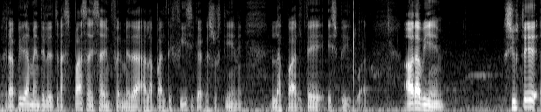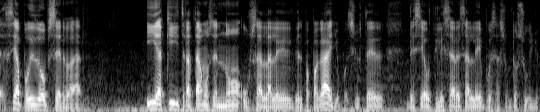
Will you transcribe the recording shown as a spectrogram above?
rápidamente le traspasa esa enfermedad a la parte física que sostiene la parte espiritual. Ahora bien, si usted se ha podido observar, y aquí tratamos de no usar la ley del papagayo, pues si usted desea utilizar esa ley, pues asunto suyo.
